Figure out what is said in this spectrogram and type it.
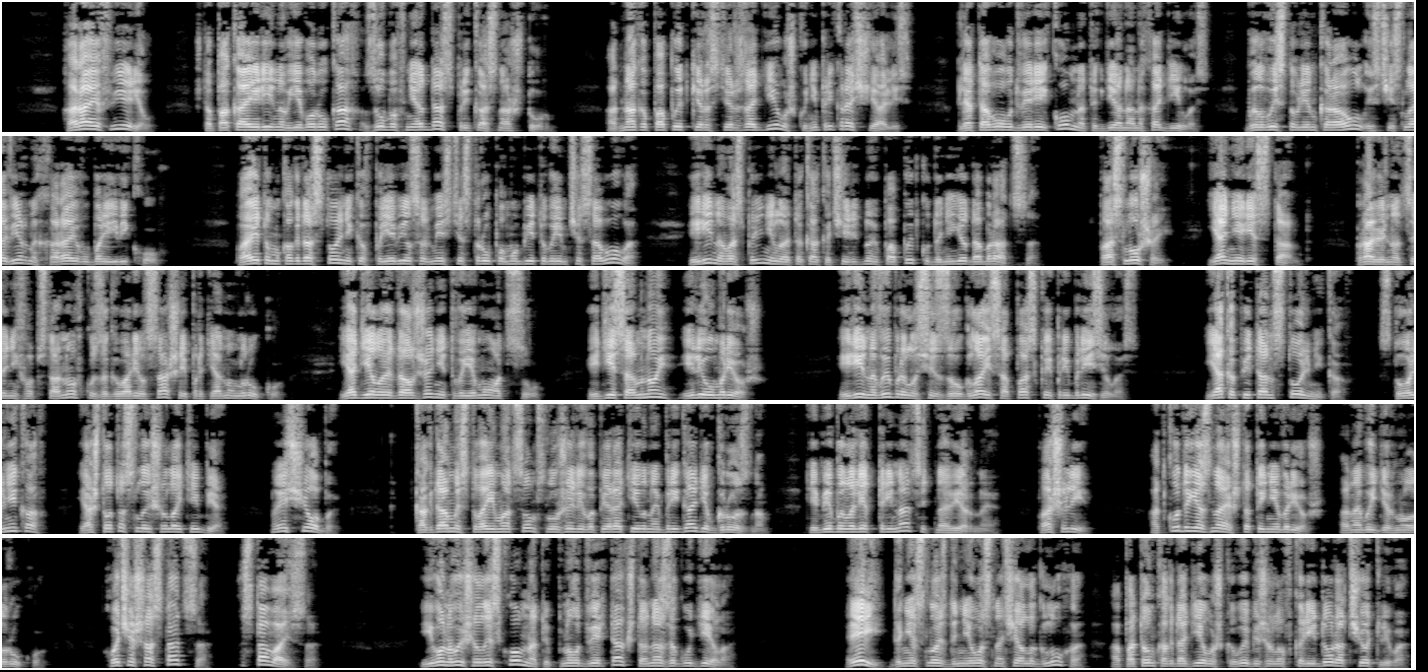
Хараев верил, что пока Ирина в его руках, Зубов не отдаст приказ на штурм. Однако попытки растерзать девушку не прекращались. Для того у дверей комнаты, где она находилась, был выставлен караул из числа верных Хараеву боевиков. Поэтому, когда Стольников появился вместе с трупом убитого им часового, Ирина восприняла это как очередную попытку до нее добраться. «Послушай, я не арестант», — правильно оценив обстановку, заговорил Саша и протянул руку. «Я делаю одолжение твоему отцу. Иди со мной или умрешь». Ирина выбралась из-за угла и с опаской приблизилась. — Я капитан Стольников. — Стольников? Я что-то слышал о тебе. Ну еще бы. Когда мы с твоим отцом служили в оперативной бригаде в Грозном, тебе было лет тринадцать, наверное. Пошли. Откуда я знаю, что ты не врешь? Она выдернула руку. Хочешь остаться? Оставайся. И он вышел из комнаты, пнул дверь так, что она загудела. «Эй!» — донеслось до него сначала глухо, а потом, когда девушка выбежала в коридор, отчетливо.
